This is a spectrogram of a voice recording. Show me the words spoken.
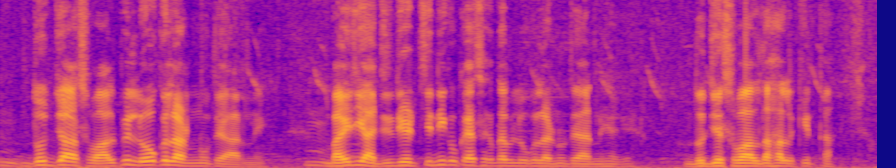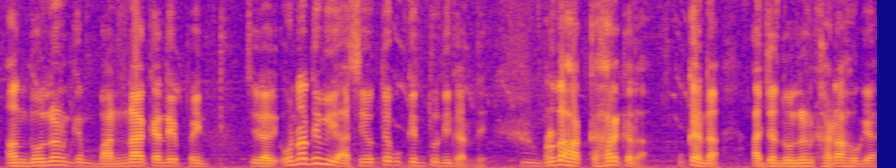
ਦੂਜਾ ਸਵਾਲ ਵੀ ਲੋਕ ਲੜਨ ਨੂੰ ਤਿਆਰ ਨੇ। ਬਾਈ ਜੀ ਅੱਜ ਦੀ ਡੇਟ 'ਚ ਨਹੀਂ ਕੋਈ ਕਹਿ ਸਕਦਾ ਵੀ ਲੋਕ ਲੜਨ ਨੂੰ ਤਿਆਰ ਨਹੀਂ ਹੈਗੇ। ਦੂਜੇ ਸਵਾਲ ਦਾ ਹੱਲ ਕੀਤਾ। ਅੰਦੋਲਨ ਬਣਨਾ ਕਹਿੰਦੇ 45 ਉਹਨਾਂ ਦੀ ਵੀ ਆਸੀ ਉੱਤੇ ਕੋਈ ਕਿੰਤੂ ਨਹੀਂ ਕਰਦੇ। ਉਹਨਾਂ ਦਾ ਹੱਕ ਹਰਕ ਦਾ। ਉਹ ਕਹਿੰਦਾ ਅੱਜ ਅੰਦੋਲਨ ਖੜਾ ਹੋ ਗਿਆ।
